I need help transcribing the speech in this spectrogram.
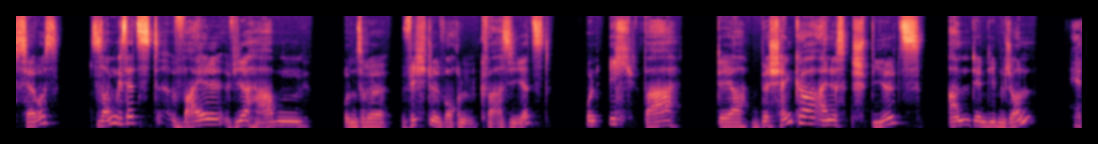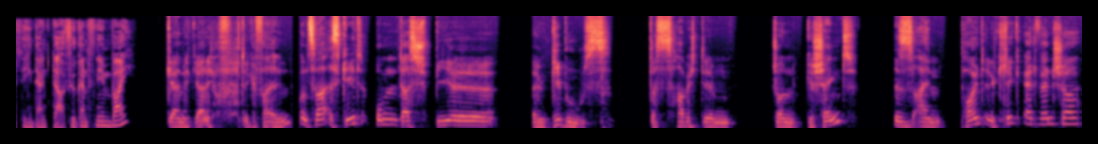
Servus. Zusammengesetzt, weil wir haben unsere Wichtelwochen quasi jetzt. Und ich war der Beschenker eines Spiels an den lieben John. Herzlichen Dank dafür ganz nebenbei. Gerne, gerne. Ich hoffe, hat dir gefallen. Und zwar, es geht um das Spiel äh, Gibbous. Das habe ich dem John geschenkt. Es ist ein Point-and-Click-Adventure.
